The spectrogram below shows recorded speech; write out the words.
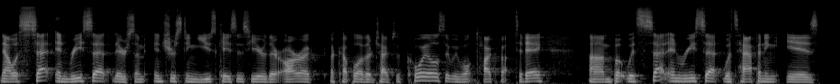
Now, with set and reset, there's some interesting use cases here. There are a, a couple other types of coils that we won't talk about today. Um, but with set and reset, what's happening is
